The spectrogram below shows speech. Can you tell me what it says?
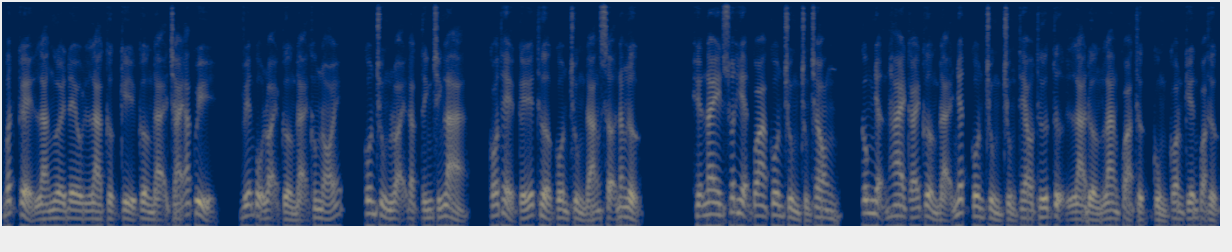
Bất kể là người đều là cực kỳ cường đại trái ác quỷ, viễn cổ loại cường đại không nói, côn trùng loại đặc tính chính là có thể kế thừa côn trùng đáng sợ năng lực. Hiện nay xuất hiện qua côn trùng trùng trong, công nhận hai cái cường đại nhất côn trùng trùng theo thứ tự là đường lang quả thực cùng con kiến quả thực.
